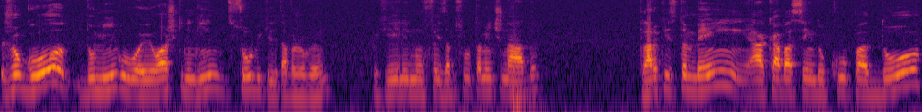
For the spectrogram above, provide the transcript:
jogou domingo, eu acho que ninguém soube que ele estava jogando, porque ele não fez absolutamente nada. Claro que isso também acaba sendo culpa do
